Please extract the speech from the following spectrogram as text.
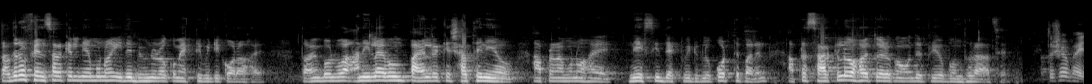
তাদেরও ফ্রেন্ড সার্কেল নিয়ে মনে হয় ঈদে বিভিন্ন রকম অ্যাক্টিভিটি করা হয়। তো আমি বলব আনিলা এবং পায়েলকে সাথে নিয়েও আপনারা মনে হয় নেক্সট ঈদ অ্যাক্টিভিটিগুলো করতে পারেন। আপনার সার্কেলেও হয়তো এরকম আমাদের প্রিয় বন্ধুরা আছে। তুষার ভাই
